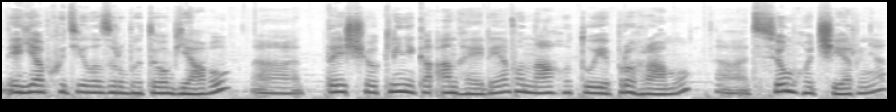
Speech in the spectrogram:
я б хотіла зробити об'яву. Те, що клініка Ангелія вона готує програму 7 червня.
